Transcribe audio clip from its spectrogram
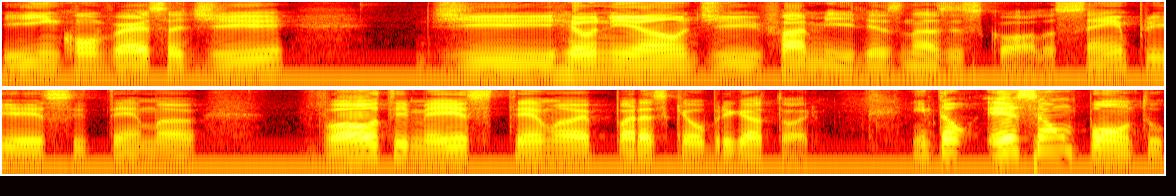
E em conversa de, de reunião de famílias nas escolas. Sempre esse tema volta e meia esse tema parece que é obrigatório. Então, esse é um ponto.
